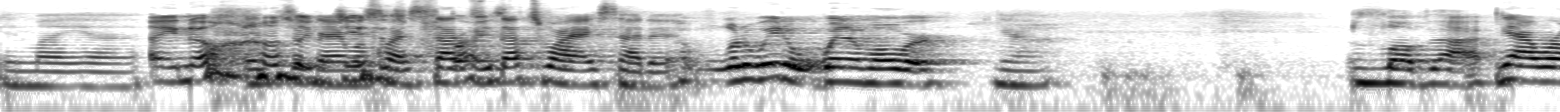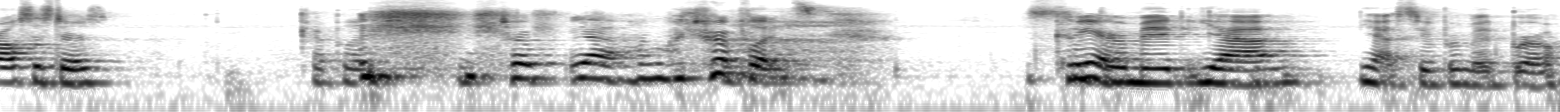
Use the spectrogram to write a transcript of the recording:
in my uh, I know. I was Instagram like, Jesus request. That's Christ. that's why I said it. what a way to win them over. Yeah. Love that. Yeah, we're all sisters. Triplets. Trip. Yeah, we're triplets. Come super here. mid. Yeah. Yeah, super mid, bro.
